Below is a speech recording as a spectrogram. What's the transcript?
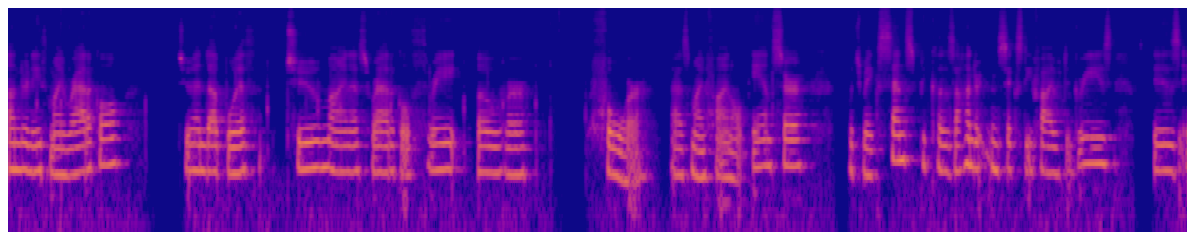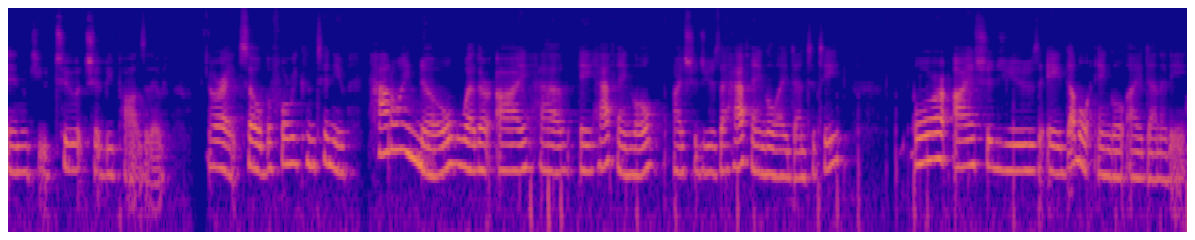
underneath my radical to end up with 2 minus radical 3 over 4 as my final answer, which makes sense because 165 degrees is in Q2. It should be positive. All right, so before we continue, how do I know whether I have a half angle? I should use a half angle identity or I should use a double angle identity.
